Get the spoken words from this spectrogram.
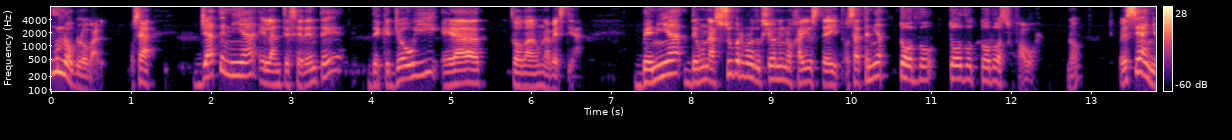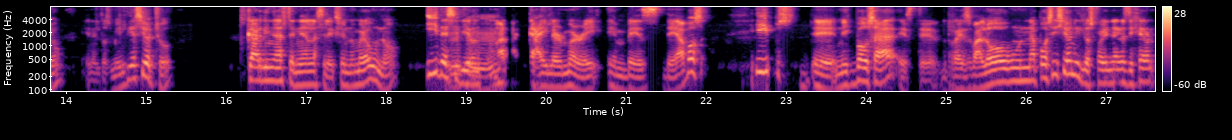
uno global. O sea, ya tenía el antecedente de que Joey era toda una bestia. Venía de una superproducción en Ohio State, o sea, tenía todo, todo, todo a su favor, ¿no? ese año, en el 2018, los Cardinals tenían la selección número uno y decidieron tomar a Kyler Murray en vez de a Bosa. Y pues eh, Nick Bosa este, resbaló una posición y los 49 dijeron,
